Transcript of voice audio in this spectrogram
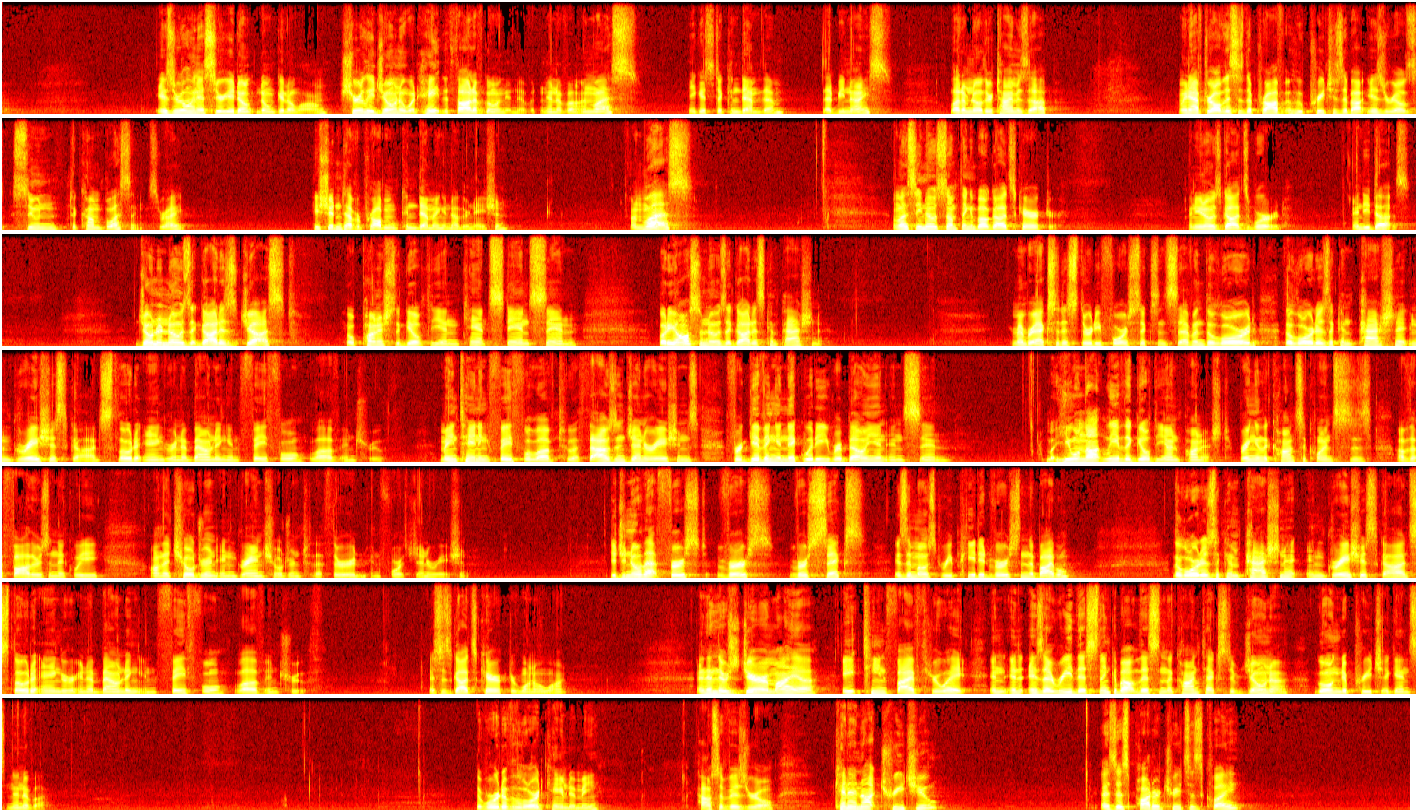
Israel and Assyria don't, don't get along. Surely Jonah would hate the thought of going to Nineveh unless he gets to condemn them. That'd be nice. Let them know their time is up. I mean, after all, this is the prophet who preaches about Israel's soon to come blessings, right? He shouldn't have a problem condemning another nation. Unless, unless he knows something about God's character and he knows God's word. And he does. Jonah knows that God is just, he'll punish the guilty and can't stand sin, but he also knows that God is compassionate. Remember Exodus 34, 6 and 7? The Lord, the Lord is a compassionate and gracious God, slow to anger and abounding in faithful love and truth, maintaining faithful love to a thousand generations, forgiving iniquity, rebellion, and sin. But he will not leave the guilty unpunished, bringing the consequences of the father's iniquity on the children and grandchildren to the third and fourth generation. Did you know that first verse, verse 6, is the most repeated verse in the Bible? The Lord is a compassionate and gracious God, slow to anger and abounding in faithful love and truth. This is God's character 101. And then there's Jeremiah 18, 5 through 8. And, and as I read this, think about this in the context of Jonah going to preach against Nineveh. The word of the Lord came to me, house of Israel. Can I not treat you as this potter treats his clay?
